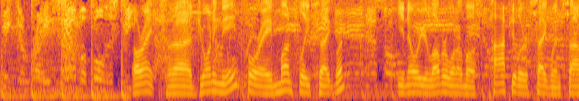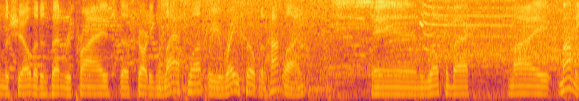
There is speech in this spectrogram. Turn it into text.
We can raise hell before the speech. All right, uh, joining me for a monthly segment. You know or you love her, one of the most popular segments on the show that has been reprised uh, starting last month, where you race over the hotline. And welcome back, my mommy,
